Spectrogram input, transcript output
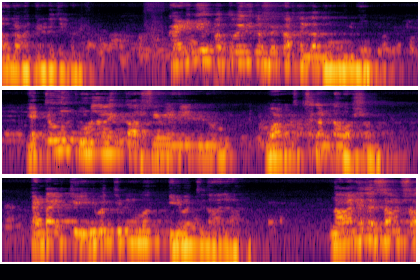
അത് കണക്കിലെടുത്തിട്ടുണ്ട്. കഴിഞ്ഞ ഒരു പത്ത് പതിനഞ്ച് വർഷക്കാലത്തെല്ലാം നോക്കുമ്പോൾ ഏറ്റവും കൂടുതലായി കാർഷിക മേഖലയിൽ ഒരു വളർച്ച കണ്ട വർഷം രണ്ടായിരത്തി ഇരുപത്തി മൂന്ന് ഇരുപത്തിനാലാണ്. നാല് ദശാംശം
